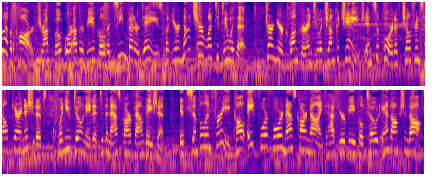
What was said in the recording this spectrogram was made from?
You have a car, truck, boat, or other vehicle that's seen better days, but you're not sure what to do with it? Turn your clunker into a chunk of change in support of children's healthcare initiatives when you donate it to the NASCAR Foundation. It's simple and free. Call 844 NASCAR 9 to have your vehicle towed and auctioned off.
